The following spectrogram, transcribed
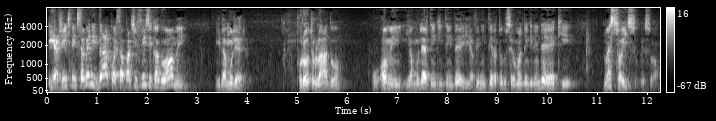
e a gente tem que saber lidar com essa parte física do homem e da mulher. Por outro lado, o homem e a mulher têm que entender, e a vida inteira todo ser humano tem que entender, que não é só isso, pessoal.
